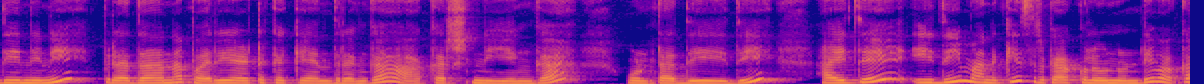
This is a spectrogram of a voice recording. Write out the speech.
దీనిని ప్రధాన పర్యాటక కేంద్రంగా ఆకర్షణీయంగా ఉంటుంది ఇది. అయితే ఇది మనకి శ్రీకాకుళం నుండి ఒక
